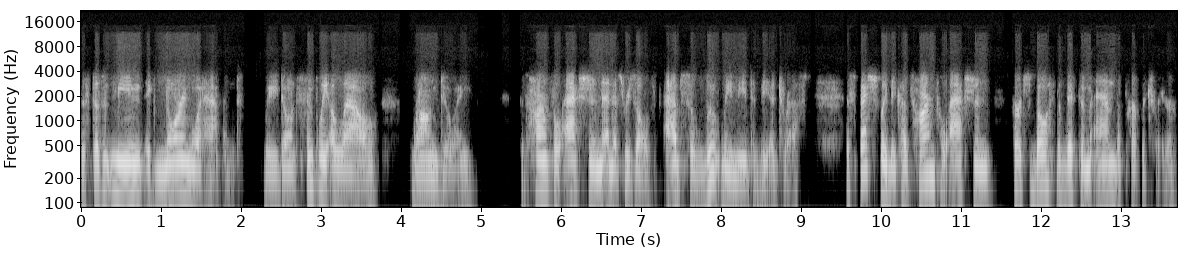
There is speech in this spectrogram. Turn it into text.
This doesn't mean ignoring what happened. We don't simply allow wrongdoing. Because harmful action and its results absolutely need to be addressed, especially because harmful action hurts both the victim and the perpetrator.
